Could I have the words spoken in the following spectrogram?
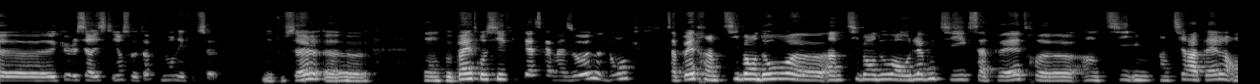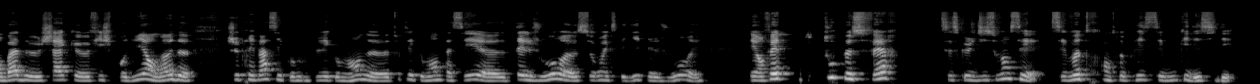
euh, que le service client soit au top. Nous, on est tout seul. On est tout seul. Euh, on ne peut pas être aussi efficace qu'Amazon, donc ça peut être un petit bandeau, euh, un petit bandeau en haut de la boutique. Ça peut être euh, un petit, un petit rappel en bas de chaque fiche produit en mode je prépare ces les commandes, toutes les commandes passées tel jour seront expédiées tel jour. Et, et en fait, tout peut se faire. C'est ce que je dis souvent, c'est c'est votre entreprise, c'est vous qui décidez.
